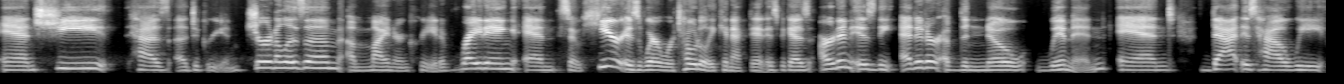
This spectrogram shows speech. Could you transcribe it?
and she has a degree in journalism, a minor in creative writing. And so here is where we're totally connected is because Arden is the editor of the Know Women. And that is how we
